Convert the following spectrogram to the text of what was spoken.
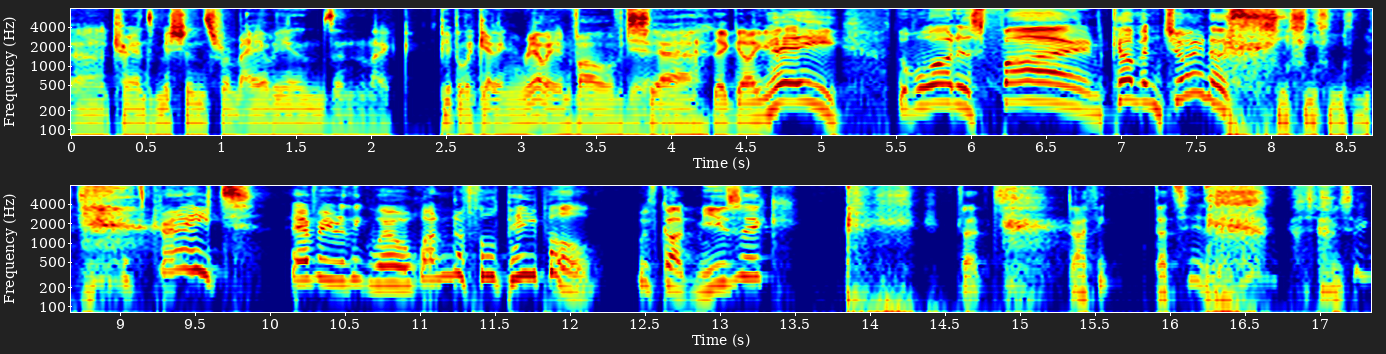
uh, transmissions from aliens and, like, people are getting really involved. Yeah. yeah. They're going, hey, the water's fine. Come and join us. It's great. Everything. We're wonderful people. We've got music. That's. I think that's it. isn't it? Just music.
